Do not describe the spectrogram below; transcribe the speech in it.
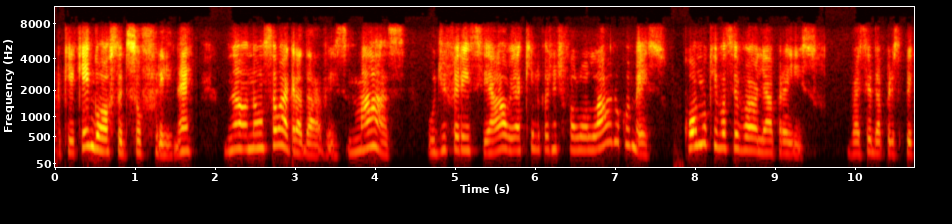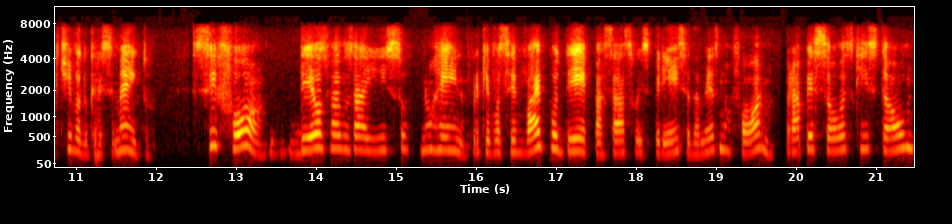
porque quem gosta de sofrer, né? Não, não são agradáveis, mas o diferencial é aquilo que a gente falou lá no começo. Como que você vai olhar para isso? Vai ser da perspectiva do crescimento? Se for, Deus vai usar isso no reino, porque você vai poder passar a sua experiência da mesma forma para pessoas que estão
